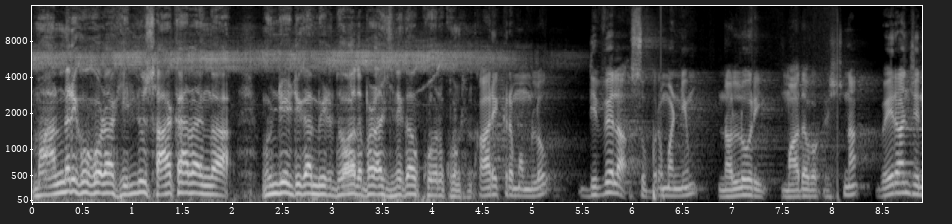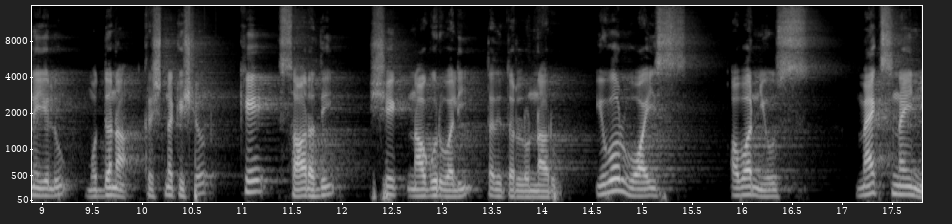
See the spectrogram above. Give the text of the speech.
మా అందరికీ కూడా ఇల్లు సహకారంగా ఉండేట్టుగా మీరు దోహదపడాల్సిందిగా కోరుకుంటున్నాను. కార్యక్రమంలో దివ్యల సుబ్రహ్మణ్యం నల్లూరి మాధవకృష్ణ వీరాంజనేయులు ముద్దన కృష్ణకిషోర్ కె సారథి షేక్ నాగూర్ వలి తదితరులున్నారు. Your voice our news max nine news.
